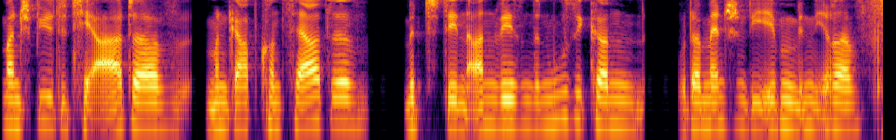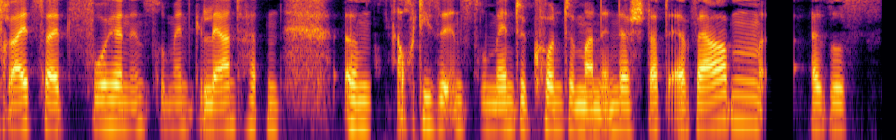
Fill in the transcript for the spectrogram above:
Man spielte Theater, man gab Konzerte mit den anwesenden Musikern oder Menschen, die eben in ihrer Freizeit vorher ein Instrument gelernt hatten. Ähm, auch diese Instrumente konnte man in der Stadt erwerben. Also es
